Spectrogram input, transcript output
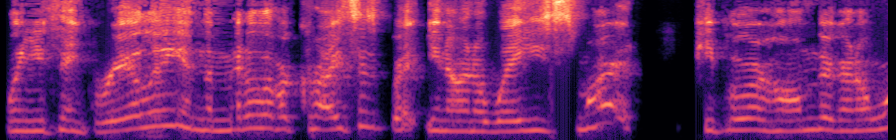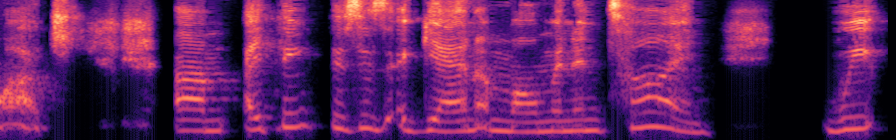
When you think, really, in the middle of a crisis, but you know, in a way, he's smart. People are home; they're going to watch. Um, I think this is again a moment in time we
